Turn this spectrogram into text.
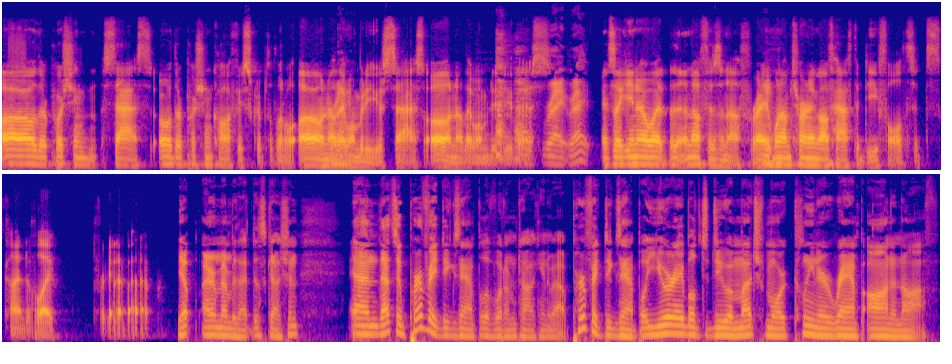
Oh, they're pushing Sass. Oh, they're pushing CoffeeScript a little. Oh, now Right. they want me to use Sass. Oh, now they want me to do this. right, right. It's like you know what? Enough is enough, right? Mhm. When I'm turning off half the defaults, it's kind of like forget about it. Yep, I remember that discussion. And that's a perfect example of what I'm talking about. Perfect example. You were able to do a much more cleaner ramp on and off.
